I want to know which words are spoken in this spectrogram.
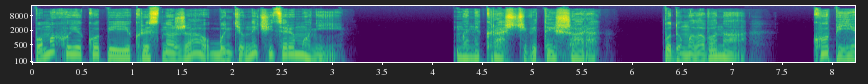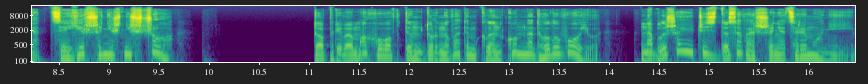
помахує копією крис-ножа у бунтівничій церемонії. Ми не краще від Тейшара, подумала вона. Копія це гірше, ніж ніщо. Топрі вимахував тим дурнуватим клинком над головою, наближаючись до завершення церемонії.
